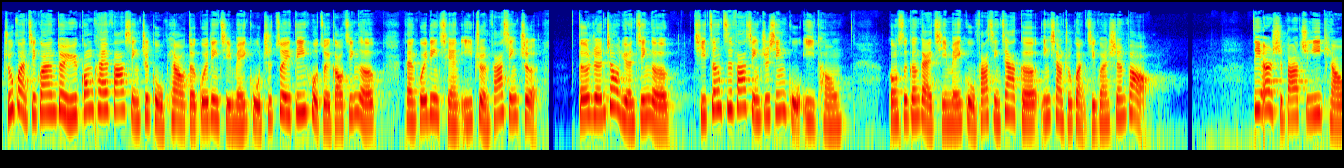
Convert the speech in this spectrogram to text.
主管机关对于公开发行之股票得规定其每股之最低或最高金额，但规定前已准发行者得仍照原金额。其增资发行之新股异同，公司更改其每股发行价格，应向主管机关申报。第二十八之一条，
